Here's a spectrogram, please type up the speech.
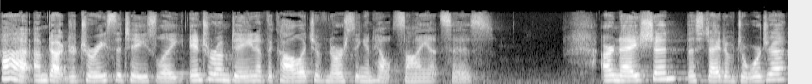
Hi, I'm Dr. Teresa Teasley, Interim Dean of the College of Nursing and Health Sciences. Our nation, the state of Georgia,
